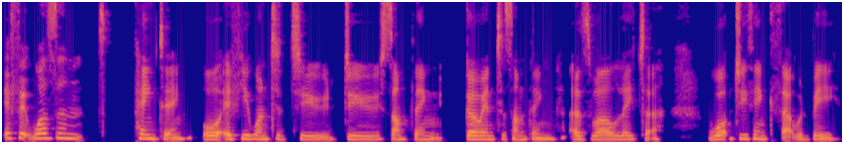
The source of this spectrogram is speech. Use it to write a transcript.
if it wasn't painting, or if you wanted to do something, go into something as well later, what do you think that would be?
